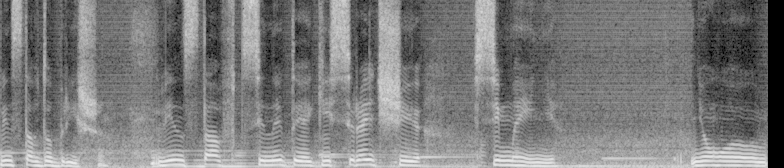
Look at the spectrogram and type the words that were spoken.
Він став добріше. Він став цінити якісь речі сімейні. Нього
